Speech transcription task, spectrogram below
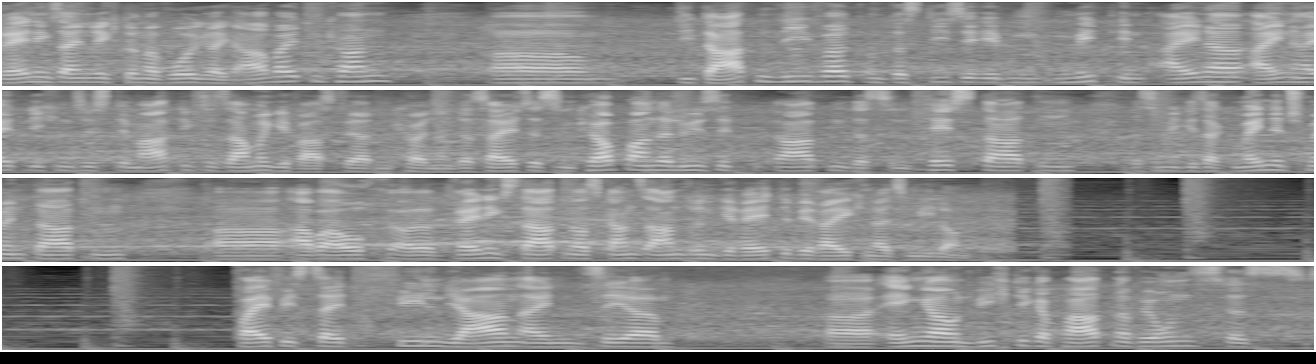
Trainingseinrichtung erfolgreich arbeiten kann. Die Daten liefert und dass diese eben mit in einer einheitlichen Systematik zusammengefasst werden können. Das heißt, das sind Körperanalysedaten, das sind Testdaten, das sind wie gesagt Managementdaten, äh, aber auch äh, Trainingsdaten aus ganz anderen Gerätebereichen als Milan. Five ist seit vielen Jahren ein sehr äh, enger und wichtiger Partner für uns. Das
